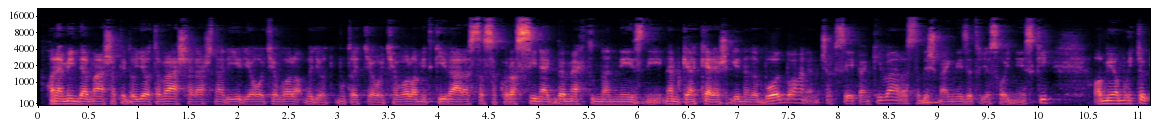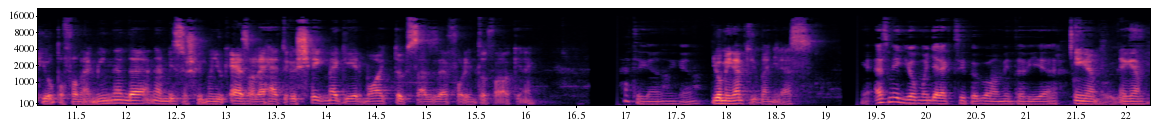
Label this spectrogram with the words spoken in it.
hanem minden másra például ugye ott a vásárlásnál írja, hogyha vala, vagy ott mutatja, hogyha valamit kiválasztasz, akkor a színekben meg tudnád nézni. Nem kell keresgélned a boltba, hanem csak szépen kiválasztod, és megnézed, hogy ez hogy néz ki. Ami amúgy tök jó pofa meg minden, de nem biztos, hogy mondjuk ez a lehetőség megér majd több százezer forintot valakinek. Hát igen, igen. Jó, még nem tudjuk, mennyi lesz. igen. Ez még jobb, hogy gyerekcipőben van, mint a VR. Igen, igen.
